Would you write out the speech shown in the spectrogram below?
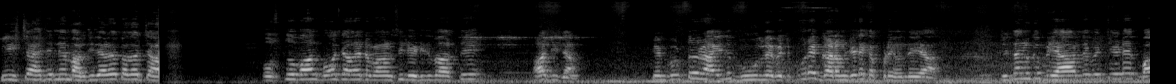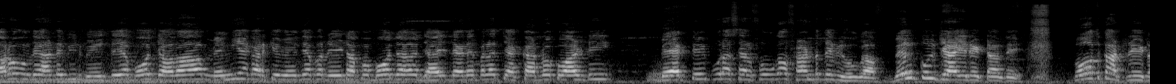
ਪੀਸ ਚਾਹੇ ਜਿੰਨੇ ਮਰਜ਼ੀ ਲੈ ਲਓ, ਕਲਰ ਚਾਰ ਉਸ ਤੋਂ ਬਾਅਦ ਬਹੁਤ ਜ਼ਿਆਦਾ ਡਿਮਾਂਡ ਸੀ ਲੇਡੀਜ਼ ਵਾਸਤੇ। ਆ ਚੀਜ਼ਾਂ। ਕੰਪਿਊਟਰਾਈਜ਼ਡ ਵੂਲ ਦੇ ਵਿੱਚ ਪੂਰੇ ਗਰਮ ਜਿਹੜੇ ਕੱਪੜੇ ਹੁੰਦੇ ਆ ਜਿੱਦਾਂ ਨੂੰ ਕਿ ਬਾਜ਼ਾਰ ਦੇ ਵਿੱਚ ਜਿਹੜੇ ਬਾਹਰੋਂ ਆਉਂਦੇ ਸਾਡੇ ਵੀਰ ਵੇਚਦੇ ਆ, ਬਹੁਤ ਜ਼ਿਆਦਾ ਮਹਿੰਗੀਆਂ ਕਰਕੇ ਵੇਚਦੇ ਆ, ਪਰ ਰੇਟ ਆਪਾਂ ਬਹੁਤ ਜ਼ਿਆਦਾ ਜਾਇਜ਼ ਲੈਣੇ ਪਹਿਲਾਂ ਚੈੱਕ ਕਰ ਲਓ ਕੁਆਲਿਟੀ ਬੈਕ ਤੇ ਵੀ ਪੂਰਾ ਸੈਲਫ ਹੋਊਗਾ ਫਰੰਟ ਤੇ ਵੀ ਹੋਊਗਾ। ਬਿਲਕੁਲ ਜਾਇਜ਼ ਰੇਟਾਂ ਤੇ। ਬਹੁਤ ਘੱਟ ਰੇਟ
